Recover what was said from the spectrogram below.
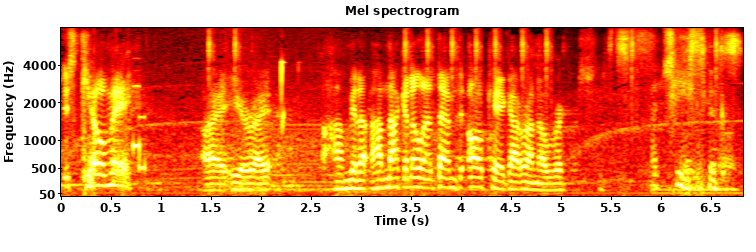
Just kill me. All right, you're right. I'm gonna. I'm not gonna let them. okay, got run over. Jesus.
